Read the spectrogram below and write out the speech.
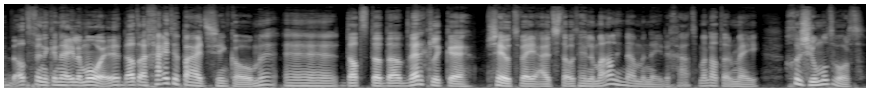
Dat vind ik een hele mooie, dat daar geitenpaadjes in komen. Uh, dat dat daadwerkelijke CO2-uitstoot helemaal niet naar beneden gaat, maar dat ermee gezoemeld wordt.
